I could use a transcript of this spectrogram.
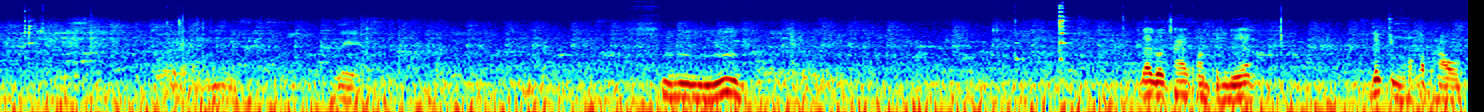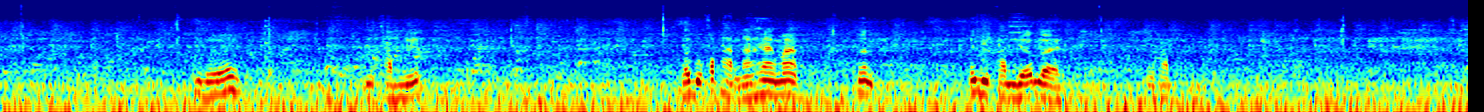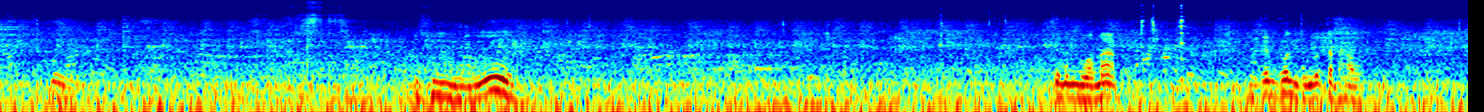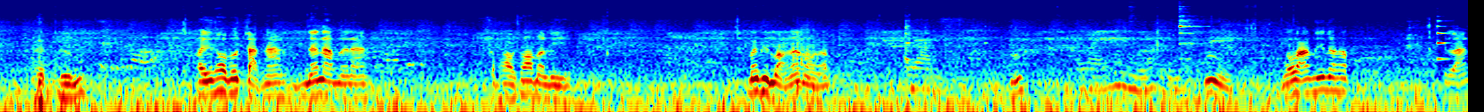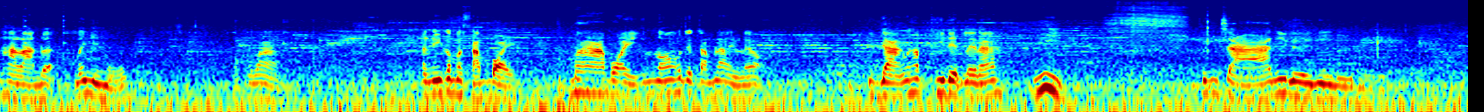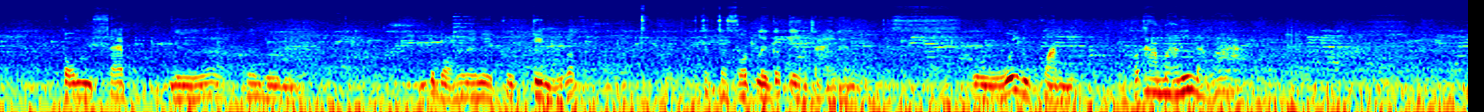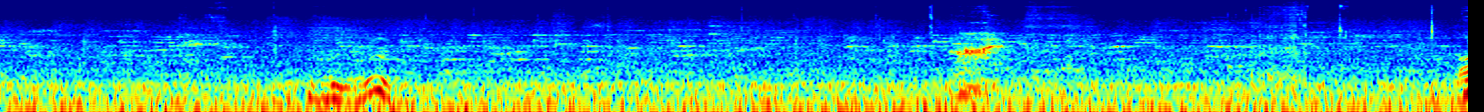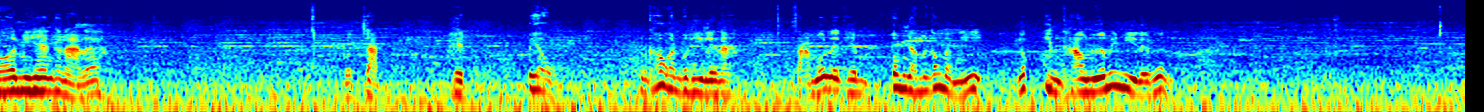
นี่ได้รสชาติความเป็นเนื้อได้กลิ่นของกะเพรานี่เลยมีคำนี้ แล้วดูเขาผัดนะแห้งมากเพื่อนไม่มีความเยิ้มเลยนะครับ อืมอื้อหือ คือมันนัวมาก มันเข้มข้นถึงรสกะเพราเผ็ดถึง ใครที่ชอบรสจัดนะ แนะนำเลยนะกะเพราชอบมารี ไม่ผิดหวังแน่นอนครับฮาลาลหืมฮาลาลไม่มีเนื้อเลยอืมแล้วร้านนี้นะครับ เป็นร้านฮาลาลด้วย ไม่มีหมูเพราะว่า อันนี้ก็มาซ้ำบ่อย มาบ่อยน้องเขาจะจำได้อยู่แล้ว อีกอย่างนะครับทีเด็ดเลยนะ นี่คุณจ๋านี่เลยนี่นี่นี่ต้มแซ่บเนื้อเพื่อนดูดิผมจะบอกให้นะนี่คือกลิ่นแบบจะจะสดเลยก็เกรงใจนะโอ้ยดูควันเขาทำมานี่แบบว่า โอ้ยมีแห้งขนาดเลยรสจัด เผ็ด เปรี้ยว มันเข้ากันพอดีเลยนะสามรสเลยเค็ม ต้มยำมันต้องแบบนี้ แล้วกลิ่นคาวเนื้อไม่มีเลยเพื่อน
